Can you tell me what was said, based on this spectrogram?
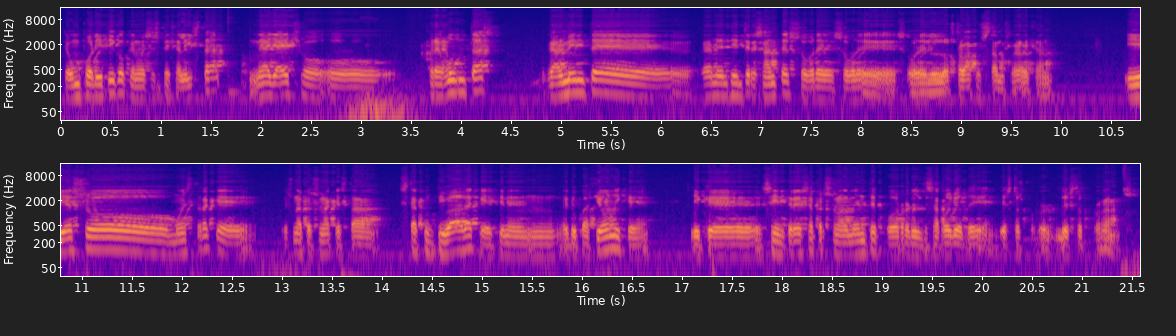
que un político que no es especialista, me haya hecho preguntas realmente, realmente interesantes sobre, sobre, sobre los trabajos que estamos realizando. Y eso muestra que es una persona que está, está cultivada, que tiene educación y que, y que se interesa personalmente por el desarrollo de, estos, de estos programas.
